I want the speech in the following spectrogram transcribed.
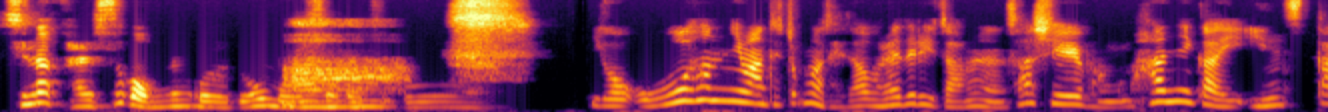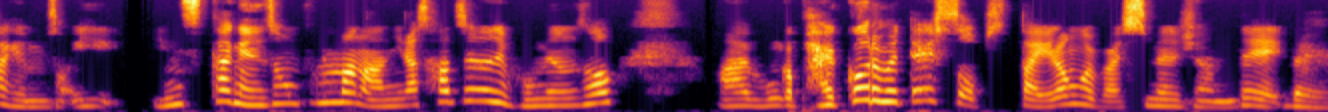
지나갈 수가 없는 거예요. 너무 멋있어가지고. 이거 오호선님한테 조금 더 대답을 해드리자면 사실 방금 한이가 이 인스타 감성, 이 인스타 감성뿐만 아니라 사진을 보면서 아 뭔가 발걸음을 뗄 수 없었다 이런 걸 말씀해 주셨는데 네.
